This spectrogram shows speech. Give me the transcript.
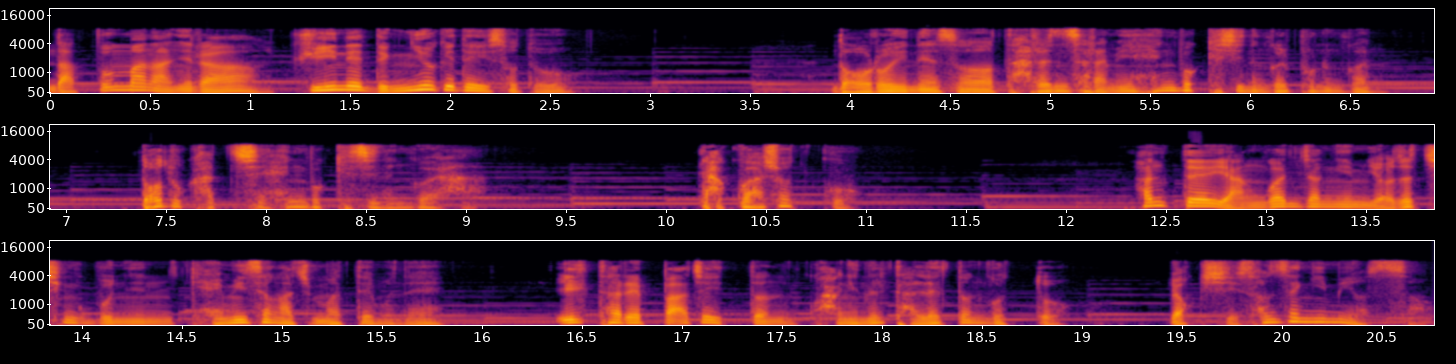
나뿐만 아니라 귀인의 능력에 대해서도 너로 인해서 다른 사람이 행복해지는 걸 보는 건 너도 같이 행복해지는 거야. 라고 하셨고, 한때 양 관장님 여자친구분인 개미상 아줌마 때문에 일탈에 빠져 있던 광인을 달랬던 것도 역시 선생님이었어.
